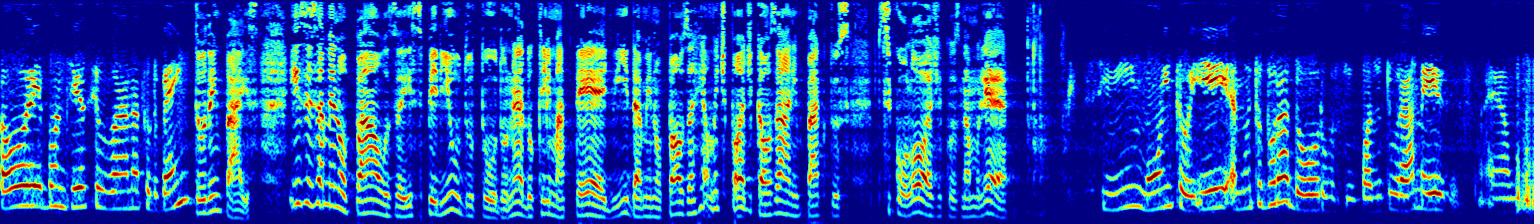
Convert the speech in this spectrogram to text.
Oi, bom dia, Silvana, tudo bem? Tudo em paz. Isis, a menopausa, esse período todo, né, do climatério e da menopausa, realmente pode causar impactos psicológicos na mulher? Sim, muito. E é muito duradouro, assim, pode durar meses. É uma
